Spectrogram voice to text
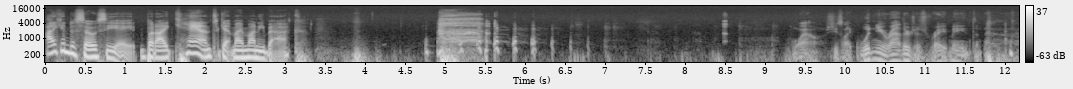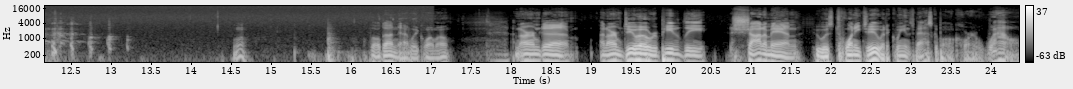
I can dissociate, but I can't get my money back. Wow. She's like, wouldn't you rather just rape me than? Hmm. Well done, Natalie Cuomo. An armed uh, an armed duo repeatedly shot a man who was 22 at a Queens basketball court. Wow,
